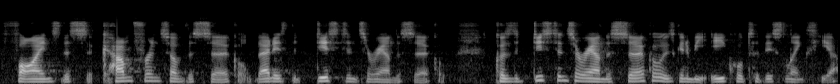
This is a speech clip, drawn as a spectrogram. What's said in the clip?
finds the circumference of the circle. That is the distance around the circle. Because the distance around the circle is going to be equal to this length here.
